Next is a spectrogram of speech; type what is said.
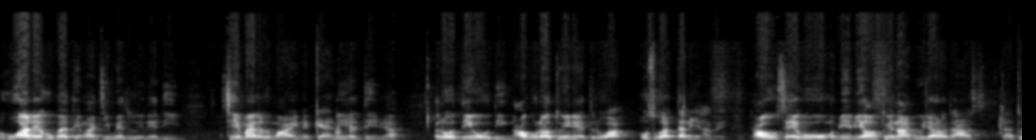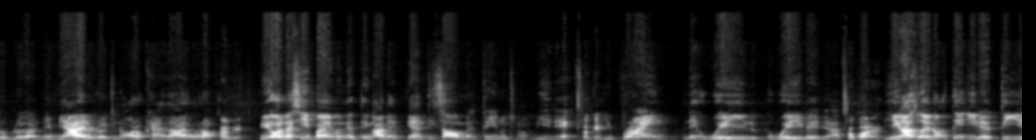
အခုကလည်းဟိုဘက်အသင်းမှာကြည့်မယ်ဆိုရင်လည်းဒီအချိန်ပိုင်းလို့သမားတွေနဲ့ကန်နေတဲ့အသင်းဗျာ အဲ့လိုအသင်းကိုဒီ9ခုလောက်သွင်းနေသူတို့ကအုပ်စုကတက်နေရပဲဒါကို10ခုမပြည့်ပြည့်အောင်သွင်းနိုင်မျိုးကြတော့ဒါဒါသူတို့ဘယ်လိုလဲနည်းများတယ်လို့တော့ကျွန်တော်ကတော့ခံစားရတယ်ပေါ့နော်ဟုတ်ကဲ့ပြီးတော့လက်ရှိဘိုင်ဝင်းနဲ့အသင်းကလည်းပြန်တိဆောက်မဲ့အသင်းလို့ကျွန်တော်မြင်တယ်ဟုတ်ကဲ့ဒီ prime နဲ့ away away ပဲဗျာဟုတ်ပါတယ်ရင်ကားဆိုရင်တော့အသင်းကြီးလည်းတီးရ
